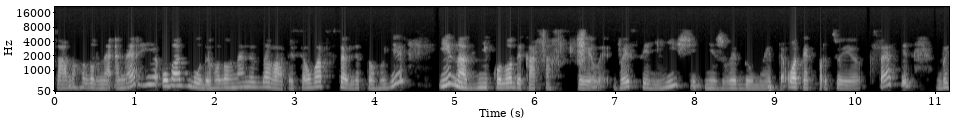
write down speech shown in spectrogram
саме головне. Енергія у вас буде, головне не здаватися. У вас все для того є. І на дні колоди карта сили. Ви сильніші, ніж ви думаєте. От як працює Всесвіт, ви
